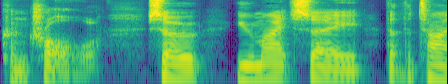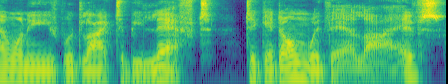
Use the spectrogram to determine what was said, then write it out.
control. So you might say that the Taiwanese would like to be left to get on with their lives.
